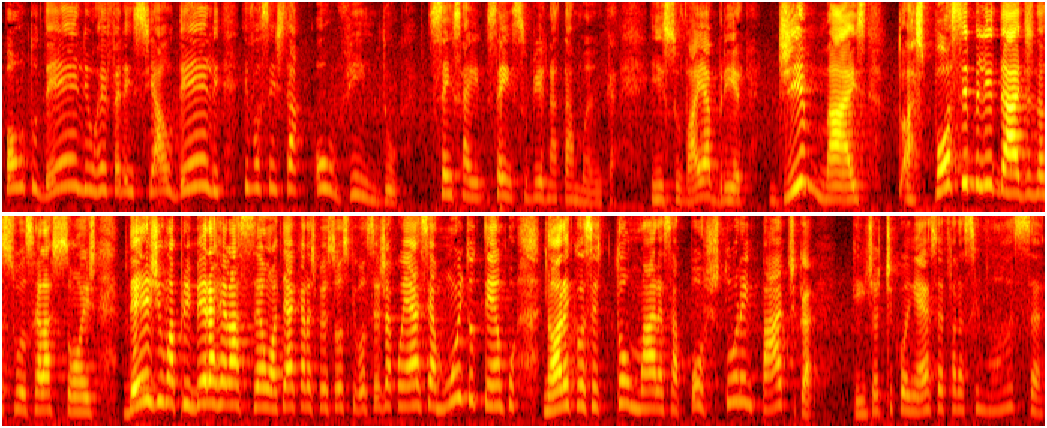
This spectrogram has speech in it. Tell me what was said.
ponto dele, o referencial dele, e você está ouvindo sem, sair, sem subir na tamanca. Isso vai abrir demais as possibilidades nas suas relações, desde uma primeira relação até aquelas pessoas que você já conhece há muito tempo. Na hora que você tomar essa postura empática, quem já te conhece vai falar assim: nossa,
